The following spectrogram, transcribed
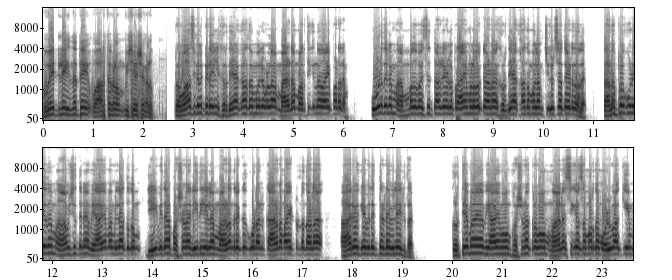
കുവൈറ്റിലെ ഇന്നത്തെ വാർത്തകളും വിശേഷങ്ങളും. പ്രവാസികൾക്കിടയിൽ ഹൃദയാഘാതം മൂലമുള്ള മരണം വർദ്ധിക്കുന്നതായി പഠനം. കൂടുതലും അമ്പത് വയസ്സിൽ താഴെയുള്ള പ്രായമുള്ളവർക്കാണ് ഹൃദയാഘാതം മൂലം ചികിത്സ തേടുന്നത്. തണുപ്പ് കൂടിയതും ആവശ്യത്തിന് വ്യായാമമില്ലാത്തതും ജീവിത ഭക്ഷണ രീതിയിലും മരണനിരക്ക് കൂടാൻ കാരണമായിട്ടുണ്ടെന്നാണ് ആരോഗ്യ വിദഗ്ധരുടെ വിലയിരുത്തൽ. കൃത്യമായ വ്യായാമവും ഭക്ഷണക്രമവും മാനസിക സമ്മർദ്ദം ഒഴിവാക്കിയും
